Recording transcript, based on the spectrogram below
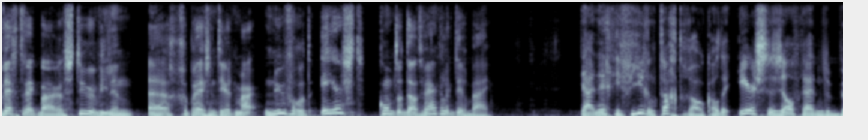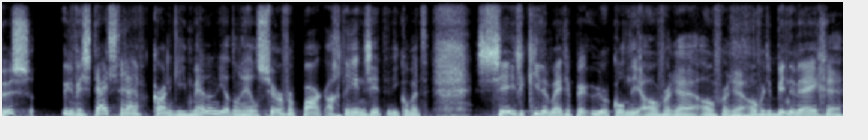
wegtrekbare stuurwielen uh, gepresenteerd. Maar nu voor het eerst komt het daadwerkelijk dichtbij. Ja, in 1984 ook al. De eerste zelfrijdende bus. Universiteitsterrein van Carnegie Mellon. Die had een heel serverpark achterin zitten. Die kon met 7 km per uur kon die over, uh, over, uh, over de binnenwegen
